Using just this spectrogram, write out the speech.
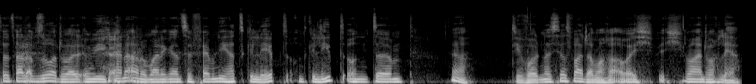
total absurd, weil irgendwie, keine Ahnung, meine ganze Family hat's gelebt und geliebt und ähm, ja, die wollten, dass ich das weitermache, aber ich, ich war einfach leer.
